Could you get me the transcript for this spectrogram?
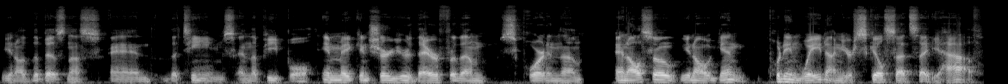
you know, the business and the teams and the people in making sure you're there for them, supporting them. And also, you know, again, putting weight on your skill sets that you have.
